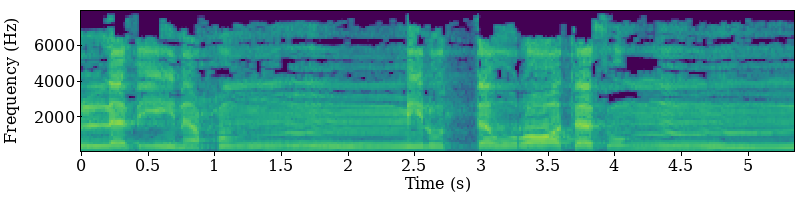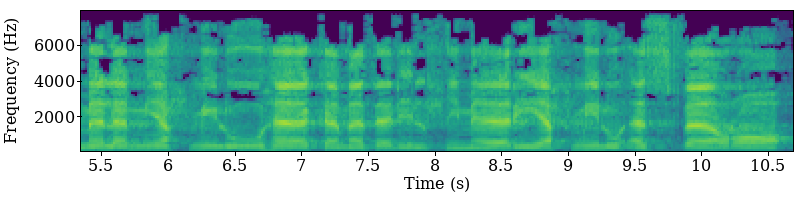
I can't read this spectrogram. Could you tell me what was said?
الَّذِينَ حُمِّلُوا التَّوْرَاةَ ثُمَّ لَمْ يَحْمِلُوهَا كَمَثَلِ الْحِمَارِ يَحْمِلُ أَسْفَارًا ۚ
